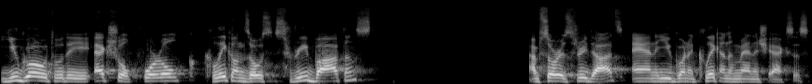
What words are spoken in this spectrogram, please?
you go to the actual portal, click on those three buttons, I'm sorry, three dots, and you're going to click on the Manage Access.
